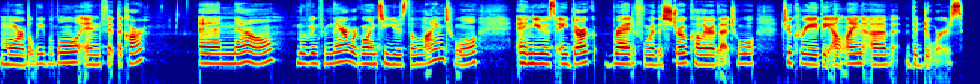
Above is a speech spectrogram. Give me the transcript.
more believable and fit the car. And now, moving from there, we're going to use the line tool and use a dark red for the stroke color of that tool to create the outline of the doors.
